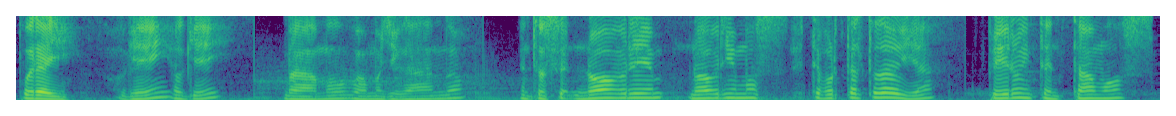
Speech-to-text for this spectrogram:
por ahí. Ok, ok. Vamos, vamos llegando. Entonces no, abre, no abrimos este portal todavía, pero intentamos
